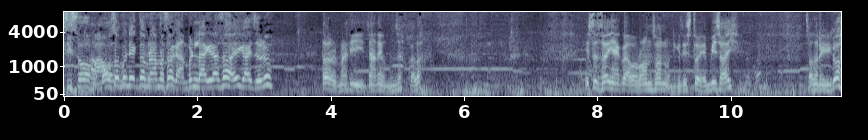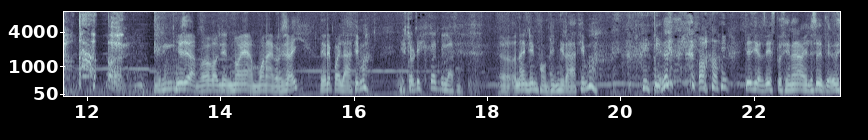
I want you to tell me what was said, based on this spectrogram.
चिसो मौसम पनि एकदम राम्रो छ घाम पनि लागिरहेछ है गाइजहरू। तर माथि जाँदै हुनुहुन्छ कल। यस्तो छ यहाँको अब रनसन भनेको चाहिँ यस्तो हेभी छ है। चन्द्रगिरीको यो चाहिँ हाम्रो अब अहिले नयाँ बनाएको रहेछ है। धेरै पहिला आएको थिएँ म एकचोटि। कति बेला चाहिँ नाइन्टिन फाउन्टिनतिर आएको थिएँ म। होइन? त्यतिखेर चाहिँ यस्तो थिएन अहिले चाहिँ धेरै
